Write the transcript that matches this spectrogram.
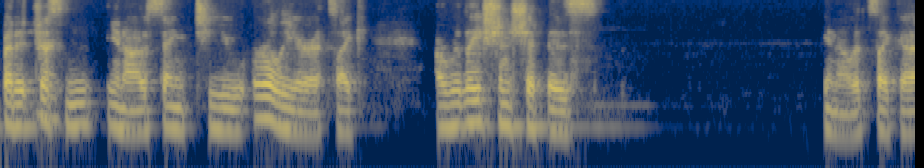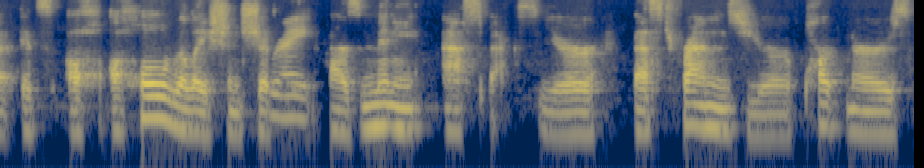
but it just, you know, I was saying to you earlier, it's like a relationship is you know it's like a it's a, a whole relationship Right. has many aspects your best friends your partners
